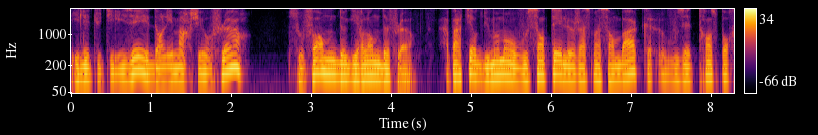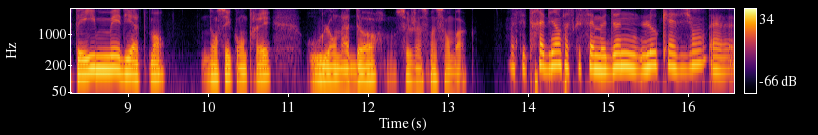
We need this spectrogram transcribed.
il est utilisé dans les marchés aux fleurs sous forme de guirlandes de fleurs. À partir du moment où vous sentez le jasmin sans bac, vous êtes transporté immédiatement dans ces contrées où l'on adore ce jasmin sans bac. C'est très bien parce que ça me donne l'occasion euh,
